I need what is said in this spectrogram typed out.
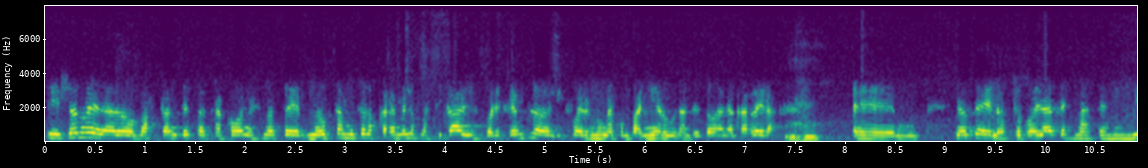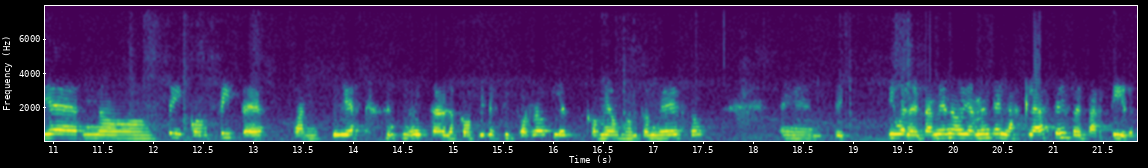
Sí, yo me he dado bastantes atracones, no sé, me gustan mucho los caramelos masticables, por ejemplo, y fueron una compañía durante toda la carrera. Eh, no sé, los chocolates más en invierno, sí, confites, cuando estudié me gustaban los confites tipo Rocklet, comía un montón de esos. Eh, sí. Y bueno, y también obviamente en las clases repartir.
